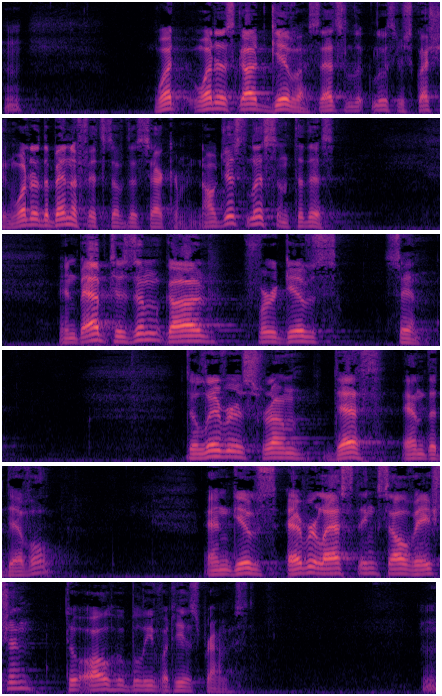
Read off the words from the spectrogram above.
Hmm? What, what does God give us? That's Luther's question. What are the benefits of this sacrament? Now, just listen to this. In baptism, God forgives sin, delivers from death and the devil, and gives everlasting salvation to all who believe what he has promised. Hmm?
